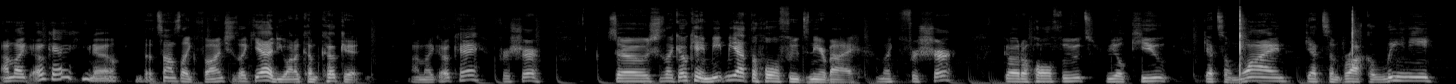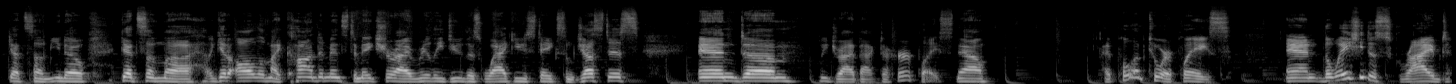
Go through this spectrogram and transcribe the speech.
I'm like, okay, you know, that sounds like fun. She's like, yeah, do you want to come cook it? I'm like, okay, for sure. So she's like, okay, meet me at the Whole Foods nearby. I'm like, for sure. Go to Whole Foods, real cute. Get some wine, get some broccolini, get some, you know, get some, uh, get all of my condiments to make sure I really do this Wagyu steak some justice. And um, we drive back to her place. Now, I pull up to her place, and the way she described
